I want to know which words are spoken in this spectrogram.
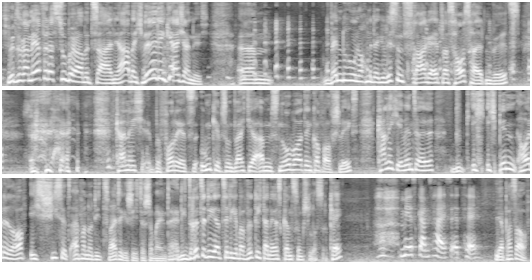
Ich würde sogar mehr für das Zubehör bezahlen, ja, aber ich will den Kercher nicht. Ähm, wenn du noch mit der gewissen Frage etwas haushalten willst, kann ich, bevor du jetzt umkippst und gleich dir am Snowboard den Kopf aufschlägst, kann ich eventuell, ich, ich bin heute drauf, ich schieße jetzt einfach noch die zweite Geschichte schon mal hinterher. Die dritte, die erzähle ich aber wirklich dann erst ganz zum Schluss, okay? Mir ist ganz heiß, erzähl. Ja, pass auf.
